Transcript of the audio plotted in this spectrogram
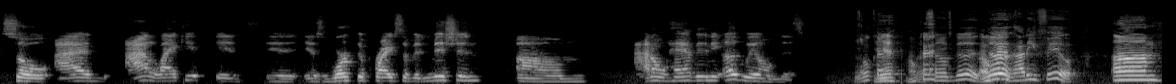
so I I like it. It's it, it's worth the price of admission. Um, I don't have any ugly on this. Okay. Yeah, That okay. sounds good. Okay. Doug, how do you feel? Um,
